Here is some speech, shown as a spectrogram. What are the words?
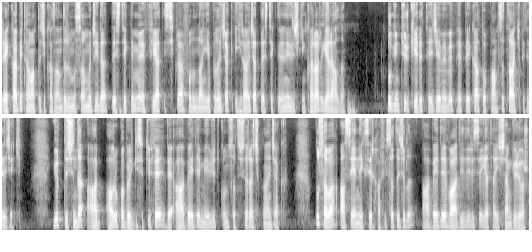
rekabet avantajı kazandırılması amacıyla destekleme ve fiyat istikrar fonundan yapılacak ihracat desteklerine ilişkin karar yer aldı. Bugün Türkiye'de TCM ve PPK toplantısı takip edilecek. Yurt dışında Avrupa bölgesi TÜFE ve ABD mevcut konu satışları açıklanacak. Bu sabah Asya endeksleri hafif satıcılı, ABD vadeleri ise yatay işlem görüyor.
